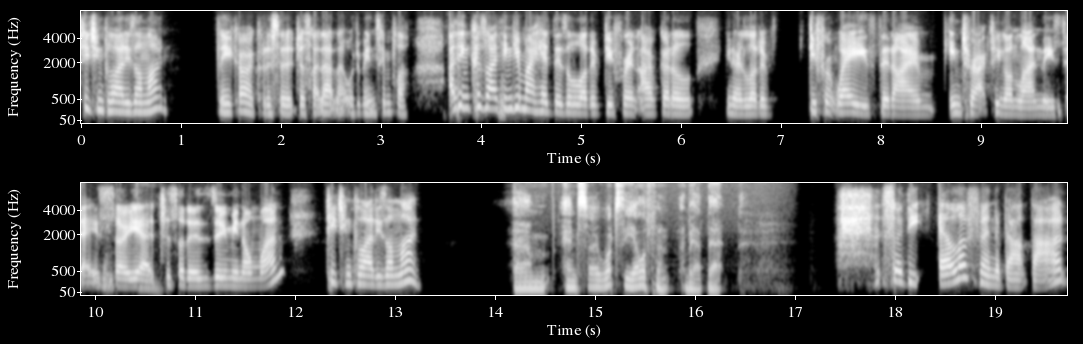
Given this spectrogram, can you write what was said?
teaching Pilates online. There you go. I could have said it just like that. That would have been simpler. I think because I think in my head there's a lot of different. I've got a you know a lot of different ways that I'm interacting online these days. So yeah, Mm. to sort of zoom in on one, teaching Pilates online. Um, and so, what's the elephant about that? So the elephant about that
